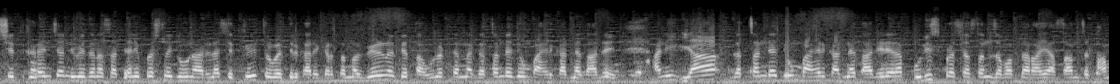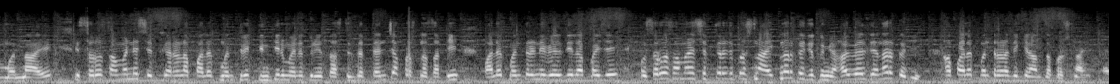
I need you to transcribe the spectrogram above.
शेतकऱ्यांच्या निवेदनासाठी आणि प्रश्न घेऊन आलेल्या शेतकरी चळवळीतील कार्यकर्त्यांना वेळ न देता उलट त्यांना गचांड्या देऊन बाहेर काढण्यात आले. आणि या गचंड्या देऊन बाहेर काढण्यात आलेल्या पोलीस प्रशासन जबाबदार आहे असं आमचं ठाम म्हणणं आहे. की सर्वसामान्य शेतकऱ्यांना पालकमंत्री तीन तीन महिन्यातून येत असतील तर त्यांच्या प्रश्नासाठी पालकमंत्र्यांनी वेळ दिला पाहिजे. सर्वसामान्य शेतकऱ्याचे प्रश्न ऐकणार कधी तुम्ही? हा वेळ देणार कधी? हा पालकमंत्र्यांना देखील आमचा प्रश्न आहे.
